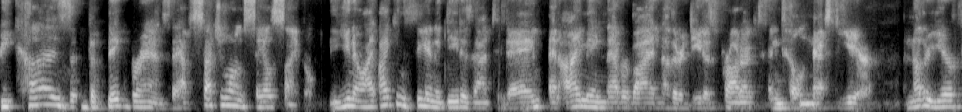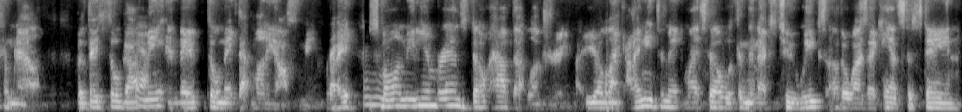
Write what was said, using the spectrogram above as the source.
because the big brands, they have such a long sales cycle. You know, I, I, can see an Adidas ad today, and I may never buy another Adidas product until next year, another year from now. But they still got yeah. me and they still make that money off of me, right? Mm-hmm. Small and medium brands don't have that luxury. You're like, I need to make my sale within the next two weeks. Otherwise, I can't sustain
